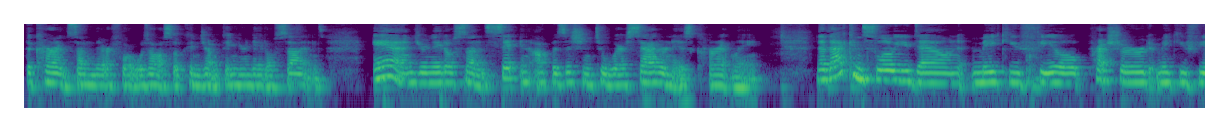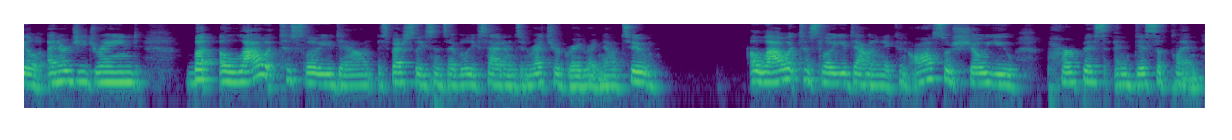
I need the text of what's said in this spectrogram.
The current sun, therefore, was also conjuncting your natal suns. And your natal suns sit in opposition to where Saturn is currently. Now, that can slow you down, make you feel pressured, make you feel energy drained, but allow it to slow you down, especially since I believe Saturn's in retrograde right now, too allow it to slow you down and it can also show you purpose and discipline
